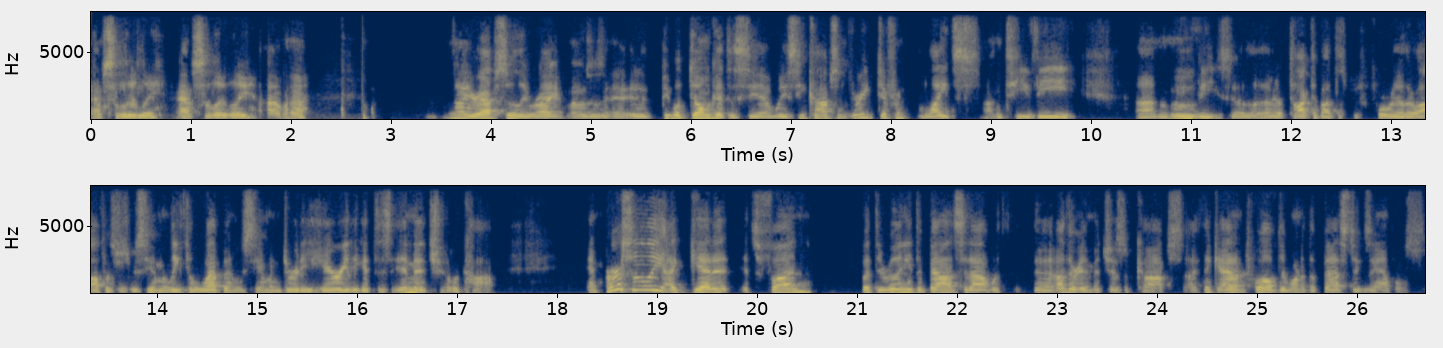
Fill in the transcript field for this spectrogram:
absolutely, absolutely. I want to No, you're absolutely right, Moses. It, it, people don't get to see it. We see cops in very different lights on TV, uh, movies. Uh, I've talked about this before with other officers. We see them in Lethal Weapon. We see them in Dirty Harry. They get this image of a cop. And personally, I get it. It's fun, but they really need to balance it out with the other images of cops. I think Adam 12 did one of the best examples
